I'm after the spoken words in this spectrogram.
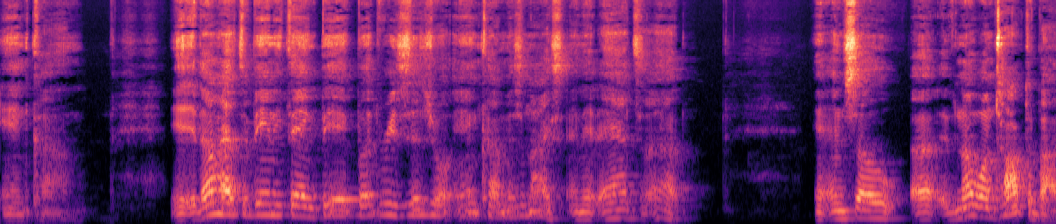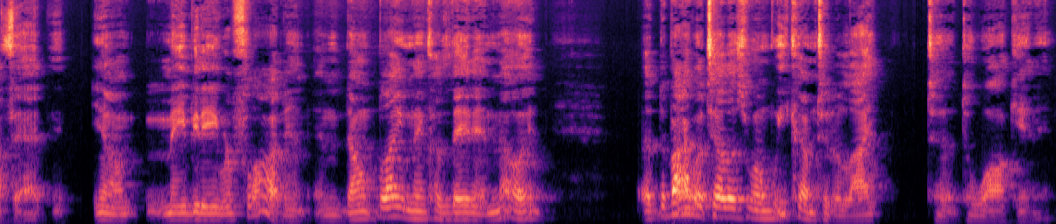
income? It don't have to be anything big, but residual income is nice and it adds up. And so, uh, if no one talked about that, you know, maybe they were flawed, and, and don't blame them because they didn't know it. Uh, the Bible tells us when we come to the light to, to walk in it.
